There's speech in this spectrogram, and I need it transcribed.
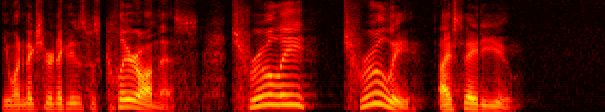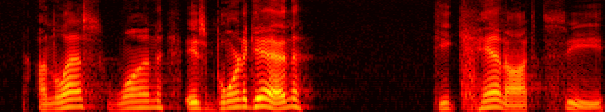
He wanted to make sure Nicodemus was clear on this. Truly, Truly, I say to you, unless one is born again, he cannot see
